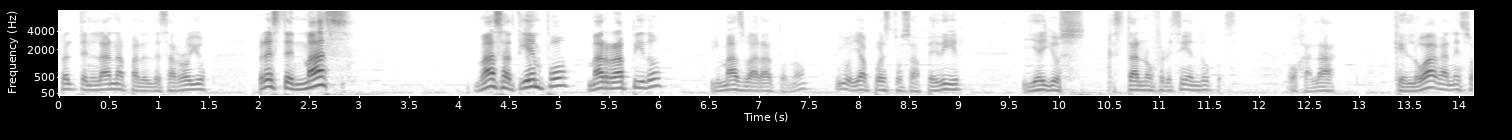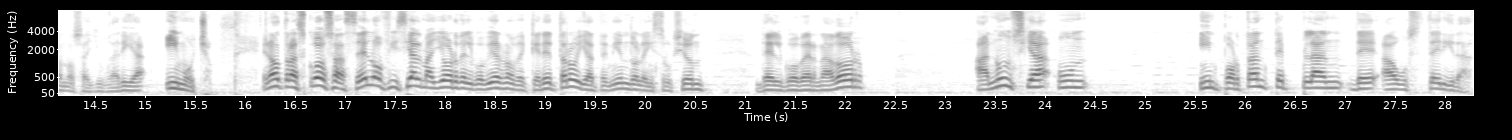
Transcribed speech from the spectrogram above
suelten lana para el desarrollo, presten más, más a tiempo, más rápido y más barato, ¿no? Digo, ya puestos a pedir y ellos están ofreciendo, pues ojalá que lo hagan, eso nos ayudaría y mucho. En otras cosas, el oficial mayor del gobierno de Querétaro, y atendiendo la instrucción del gobernador, anuncia un importante plan de austeridad.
